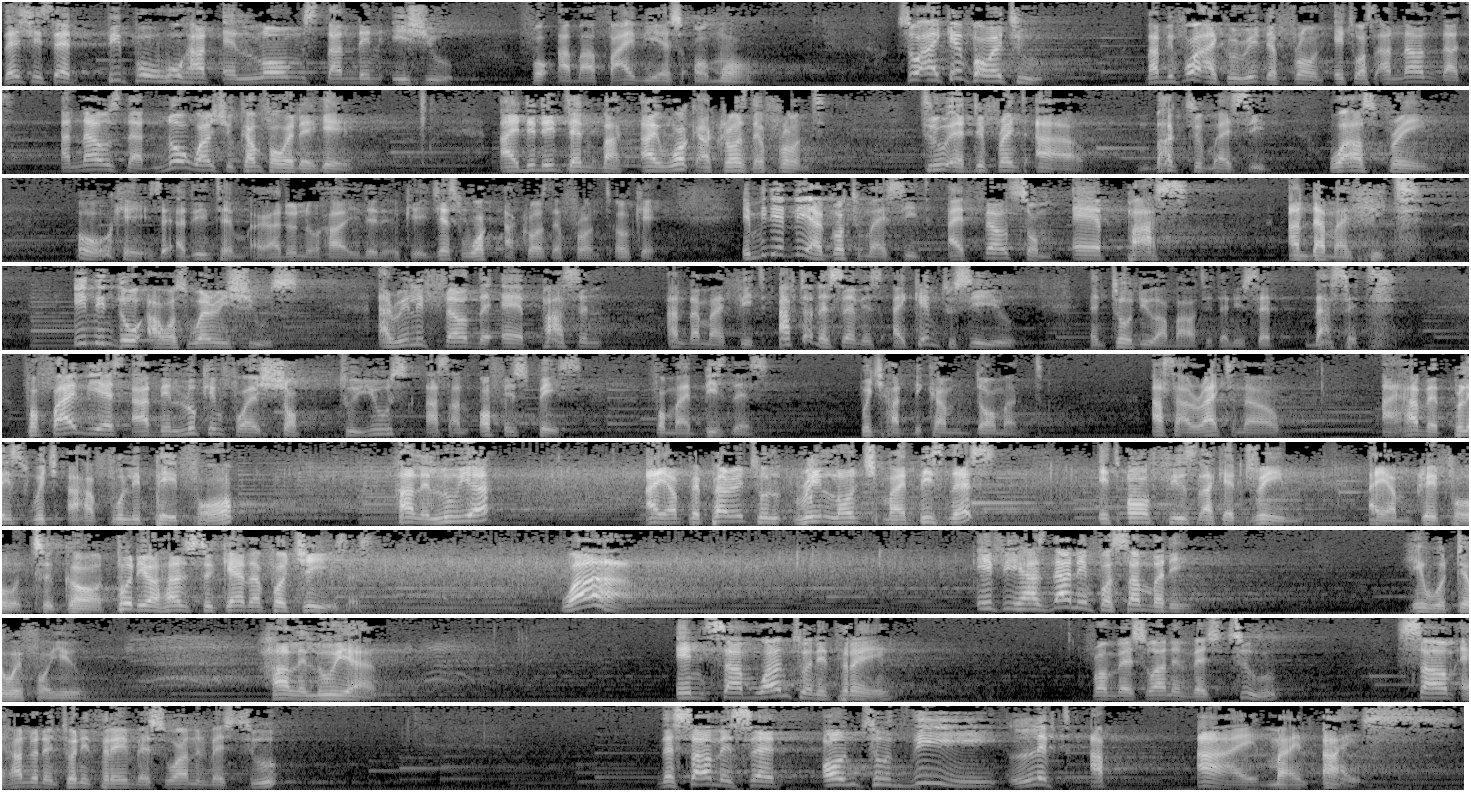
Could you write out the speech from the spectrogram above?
Then she said, people who had a long standing issue for about five years or more. So I came forward too. But before I could read the front, it was announced that, announced that no one should come forward again. I didn't turn back. I walked across the front through a different aisle back to my seat whilst praying. Oh, okay. I didn't turn. I don't know how he did it. Okay. Just walk across the front. Okay. Immediately I got to my seat, I felt some air pass under my feet. Even though I was wearing shoes, I really felt the air passing under my feet. After the service, I came to see you and told you about it and you said, that's it. For five years, I've been looking for a shop to use as an office space for my business, which had become dormant. As I write now, I have a place which I have fully paid for. Hallelujah. I am preparing to relaunch my business. It all feels like a dream. I am grateful to God. Put your hands together for Jesus. Wow. If he has done it for somebody, he will do it for you. Hallelujah. In Psalm 123, from verse 1 and verse 2, Psalm 123 verse 1 and verse 2, the psalmist said, Unto thee lift up I mine eyes.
